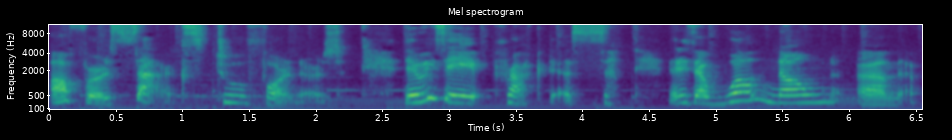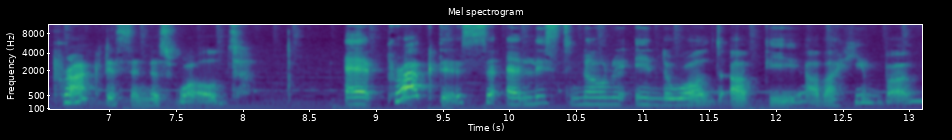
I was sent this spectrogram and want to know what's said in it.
offer sex to foreigners. There is a practice, there is a well known um, practice in this world, a practice at least known in the world of the Avahimba,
